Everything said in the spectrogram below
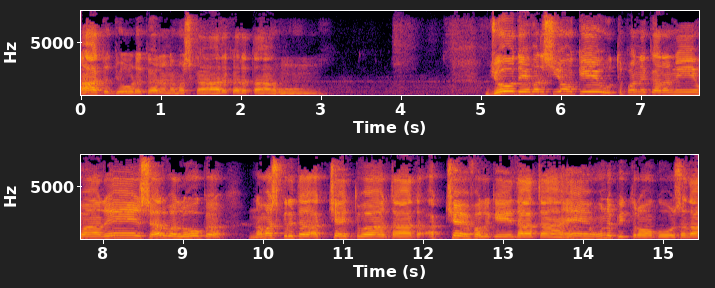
हाथ जोड़कर नमस्कार करता हूँ। जो देवर्षियों के उत्पन्न करने वाले सर्वलोक नमस्कृत अक्षयत्व, अर्थात अक्षय फल के दाता हैं, उन पितरों को सदा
